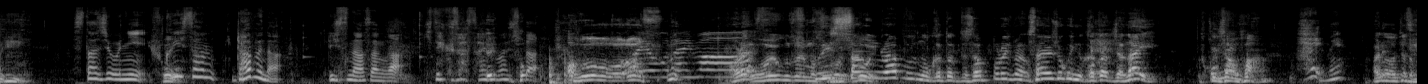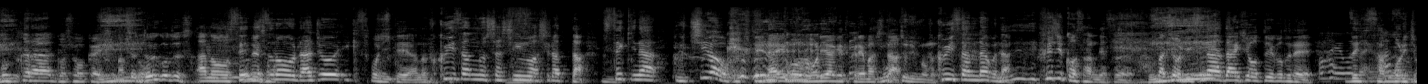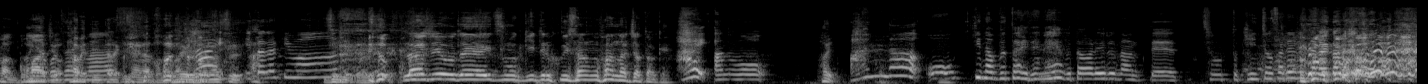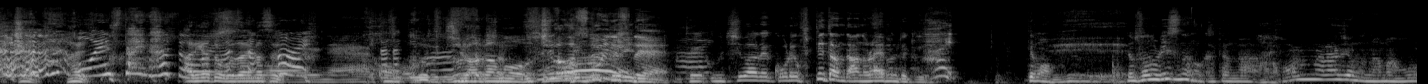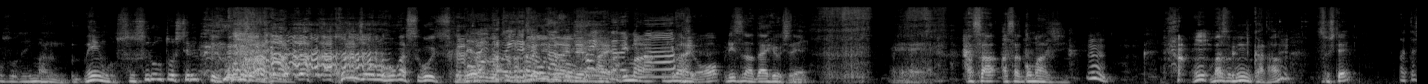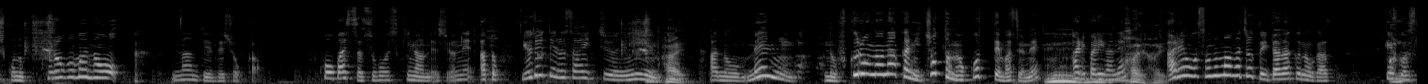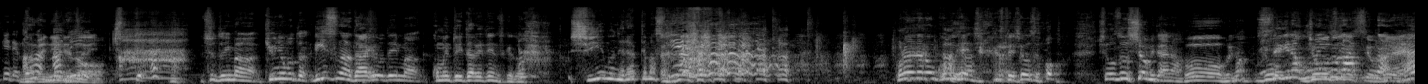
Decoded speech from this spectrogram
スタジオに福井さんラブなリスナーさんが来てくださいました。おおおはようございます。あれ？おはようございます。福井さんラブの方って札幌一番産業職員の方じゃない？福井さんファン？はい。ねあのちょっと僕からご紹介しますと。どういうことですか？あの先日のラジオエキスポにてあの福井さんの写真をあしらった素敵なうちわを振ってライブを盛り上げてくれまし持た福井さんラブな藤子さんです、まあ今日リスナー代表ということでぜひ札幌一番ごま味を食べていただきたいなと思います。おはい。いただきます。ラジオでいつも聞いてる福井さんのファンになっちゃったわけ。はい。あのはい。あんな大きな舞台でね歌われるなんてちょっと緊張されるんじゃないかなと。思って、応援したいなと思いました。ありがとうございます。はい。ね。いただきます。うちわがもううちわがすごいですね。でうちわでこれ振ってたんだあのライブの時。はい。でもでもそのリスナーの方がこんなラジオの生放送で今麺をすすろうとしてるっていう根性の方根性の方がすごいですけど。今いきますよ。リスナー代表して。えー朝朝ごま味。うんまず「うん」から？そして？私この黒ごまのなんて言うんでしょうか。香ばしさすごい好きなんですよね。あと茹でてる最中に、はい。あの麺の袋の中にちょっと残ってますよね、パリパリがね、はいはい。あれをそのままちょっといただくのが結構好きでこの鍋。に入ちょっと今急に思った。リスナー代表で今コメントいただいてるんですけど CM 狙ってます？この間の国編じゃなくて肖像肖像師匠みたいな。おおな素敵なコメントだったね。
